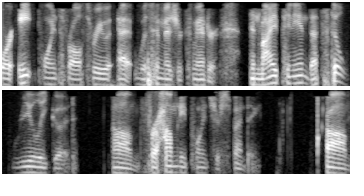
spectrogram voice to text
or eight points for all three at, with him as your commander. In my opinion, that's still really good um, for how many points you're spending. Um,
